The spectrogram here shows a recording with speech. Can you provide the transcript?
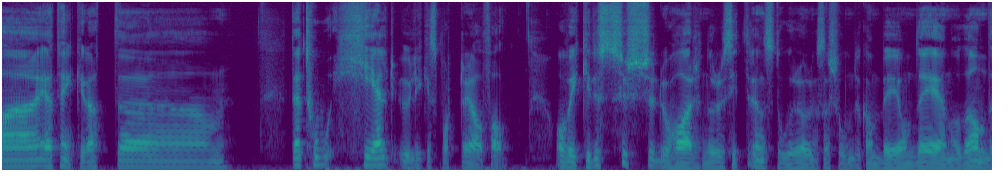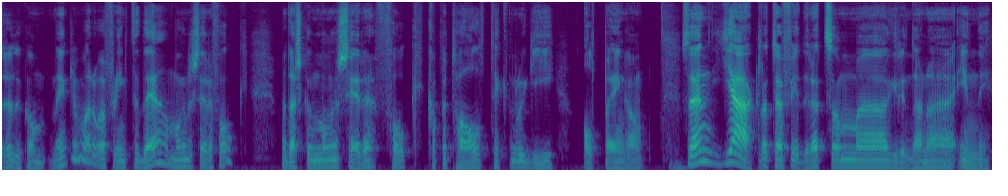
eh, jeg tenker at uh, det er to helt ulike sporter, iallfall. Og hvilke ressurser du har når du sitter i en stor organisasjon. Du kan be om det ene og det andre. Du kan egentlig bare være flink til det, og engasjere folk. Men der skal du engasjere folk, kapital, teknologi, alt på en gang. Så det er en jækla tøff idrett som uh, gründerne er inne i.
